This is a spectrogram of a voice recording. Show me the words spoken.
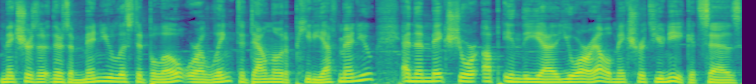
Make sure that there's a menu listed below or a link to download a PDF menu. And then make sure up in the uh, URL, make sure it's unique. It says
